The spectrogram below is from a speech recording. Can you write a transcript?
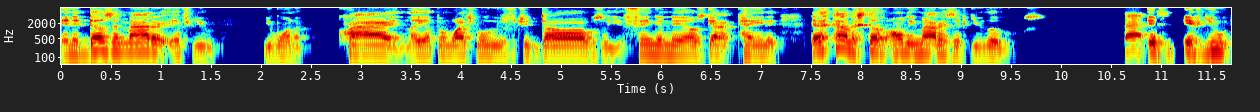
And it doesn't matter if you you want to cry and lay up and watch movies with your dogs or your fingernails got painted. That kind of stuff only matters if you lose. Facts. If if you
